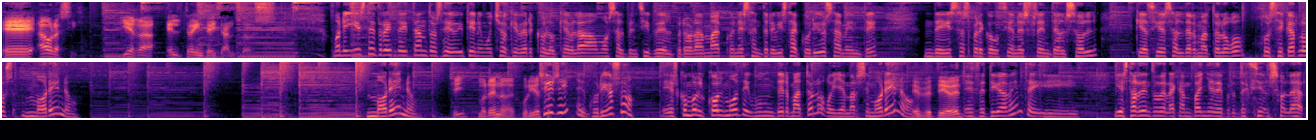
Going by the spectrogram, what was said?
Eh, ahora sí, llega el treinta y tantos. Bueno, y este treinta y tantos de hoy tiene mucho que ver con lo que hablábamos al principio del programa, con esa entrevista, curiosamente, de esas precauciones frente al sol que hacías al dermatólogo José Carlos Moreno. Moreno. Sí, Moreno, es curioso. Sí, sí, es curioso. Es como el colmo de un dermatólogo llamarse Moreno. Efectivamente. Efectivamente, y, y estar dentro de la campaña de protección solar.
